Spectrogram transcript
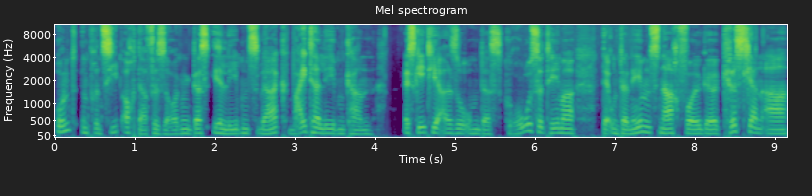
und im Prinzip auch dafür sorgen, dass Ihr Lebenswerk weiterleben kann? Es geht hier also um das große Thema der Unternehmensnachfolge Christian A.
